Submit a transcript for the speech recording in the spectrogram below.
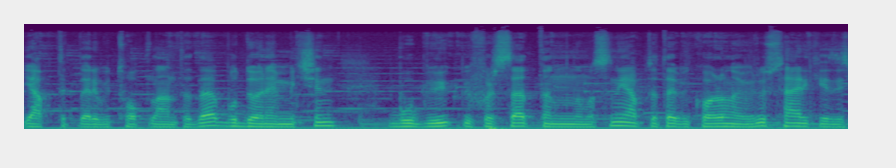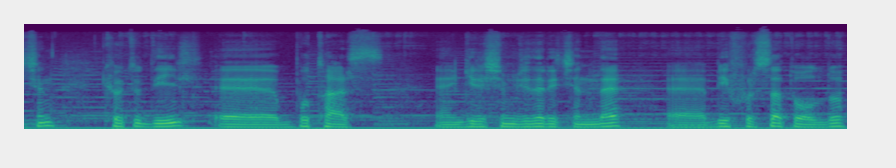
yaptıkları bir toplantıda bu dönem için bu büyük bir fırsat tanımlamasını yaptı. Tabi koronavirüs herkes için kötü değil. E, bu tarz e, girişimciler için de e, bir fırsat oldu.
